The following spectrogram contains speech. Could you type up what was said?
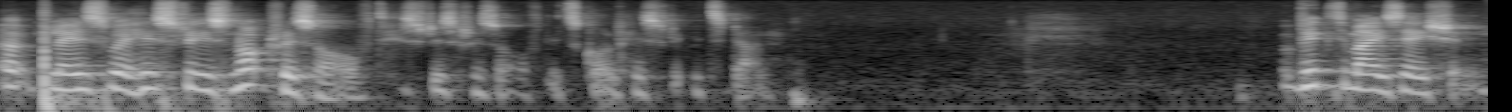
a place where history is not resolved. History is resolved. It's called history. It's done. Victimization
